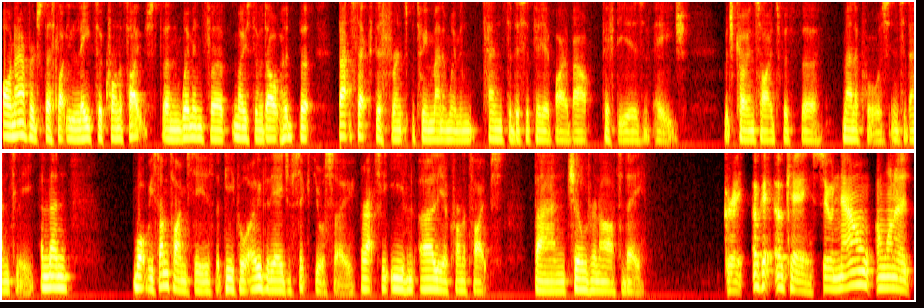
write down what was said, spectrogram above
on average, they're slightly later chronotypes than women for most of adulthood, but that sex difference between men and women tends to disappear by about 50 years of age, which coincides with the menopause, incidentally. And then what we sometimes see is that people over the age of 60 or so are actually even earlier chronotypes than children are today. Great. Okay. Okay. So now I want to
